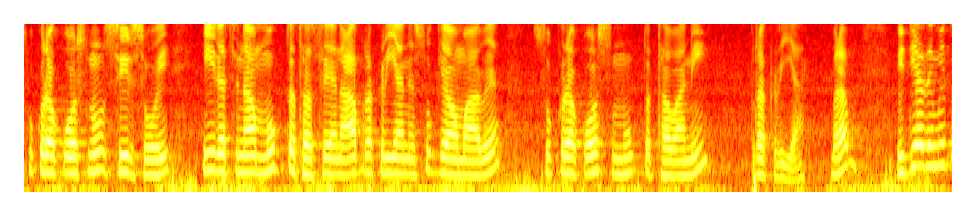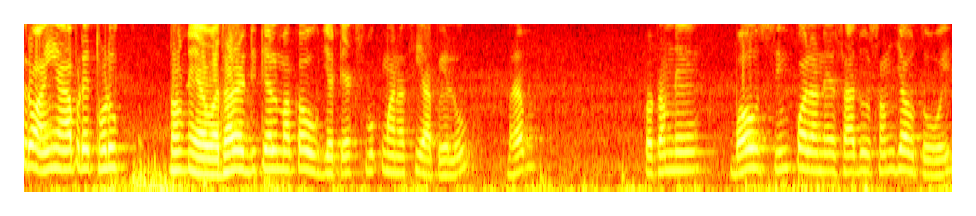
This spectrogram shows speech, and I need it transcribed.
શુક્રકોષનું શીર્ષ હોય, એ રચના મુક્ત થશે અને આ પ્રક્રિયાને શું કહેવામાં આવે? શુક્રકોષ મુક્ત થવાની પ્રક્રિયા. બરાબર? વિદ્યાર્થી મિત્રો અહીંયા આપણે થોડુંક તમને વધારે ડિટેલમાં કહું, જે ટેક્સ્ટ બુકમાં નથી આપેલું. બરાબર? તો તમને બહુ સિમ્પલ અને સાદું સમજાવતું હોય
